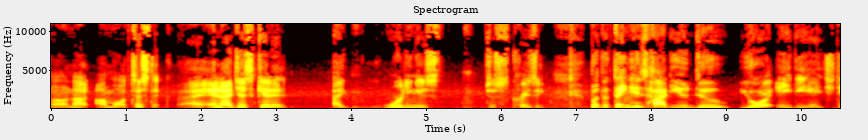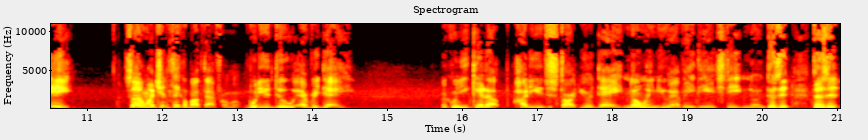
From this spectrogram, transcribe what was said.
uh, not I'm autistic. I, and I just get it. I wording is just crazy. But the thing is, how do you do your ADHD? So I want you to think about that for a moment. What do you do every day? Like when you get up, how do you start your day knowing you have ADHD? Does it does it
